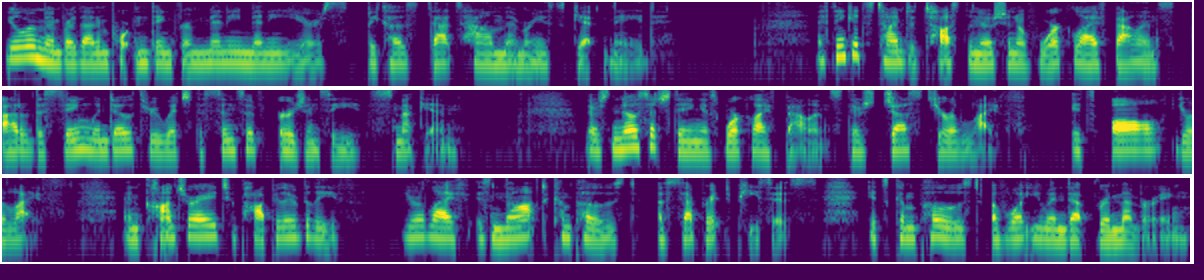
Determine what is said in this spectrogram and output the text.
You'll remember that important thing for many, many years because that's how memories get made. I think it's time to toss the notion of work life balance out of the same window through which the sense of urgency snuck in. There's no such thing as work life balance, there's just your life. It's all your life. And contrary to popular belief, your life is not composed of separate pieces. It's composed of what you end up remembering.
